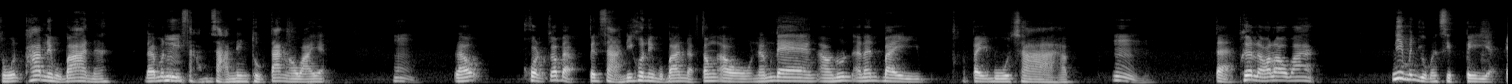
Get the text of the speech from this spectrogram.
สมมติภาพในหมู่บ้านนะแล้วมันมีสารสารหนึ่งถูกตั้งเอาไว้อะอืมแล้ว คนก็แบบเป็นสารที่คนในหมู่บ้านแบบต้องเอาน้ำแดง เอานุ่นอันนั้นไปไปบูชาครับ อืม แต่เพื่อนเราก็เล่าว่า นี่มันอยู่มันสิบปีอะไอ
